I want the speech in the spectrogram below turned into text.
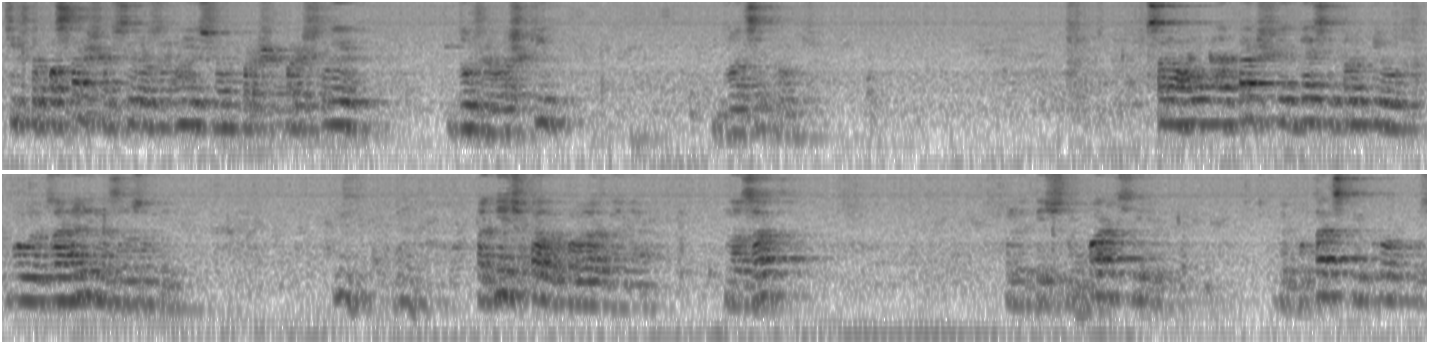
Ті, хто постарше, всі розуміють, що ми пройшли дуже важкі 20 років. Саме головне, перші 10 років були взагалі незрозумілі. Одні чекали повернення назад, політичні партії, депутатський корпус.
